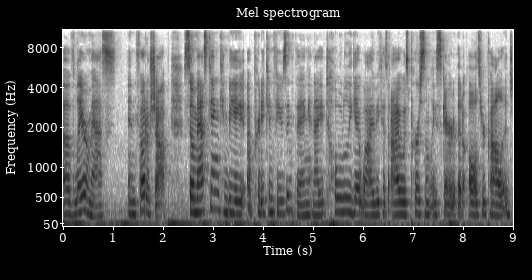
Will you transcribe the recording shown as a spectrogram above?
of layer masks in Photoshop. So masking can be a pretty confusing thing and I totally get why because I was personally scared of it all through college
